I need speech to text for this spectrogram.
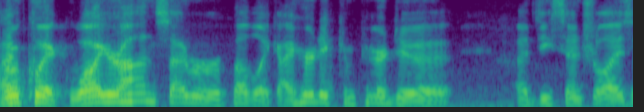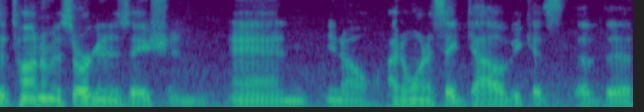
Real I, quick, while you're on Cyber Republic, I heard it compared to a, a, decentralized autonomous organization, and you know, I don't want to say DAO because of the,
